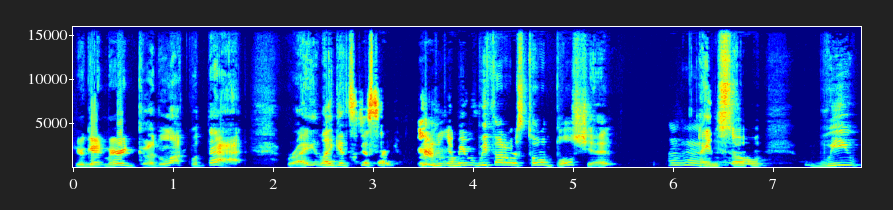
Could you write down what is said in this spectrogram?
you're getting married good luck with that right? Like it's just like i mean we thought it was total bullshit Mhm. and so we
